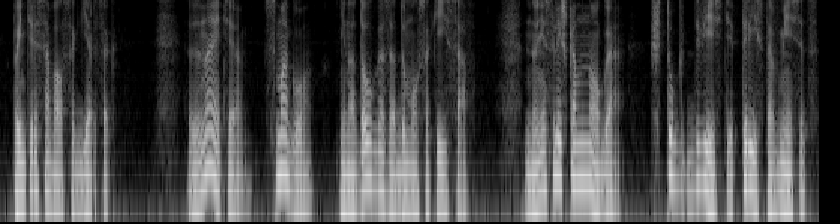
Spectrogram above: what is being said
— поинтересовался герцог. «Знаете, смогу», — ненадолго задумался Кейсав. «Но не слишком много. Штук 200-300 в месяц.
